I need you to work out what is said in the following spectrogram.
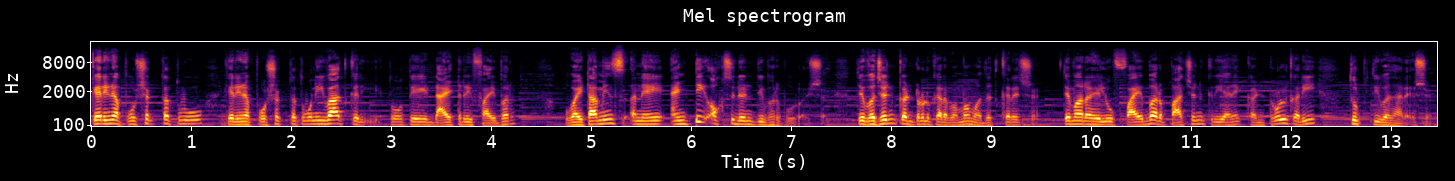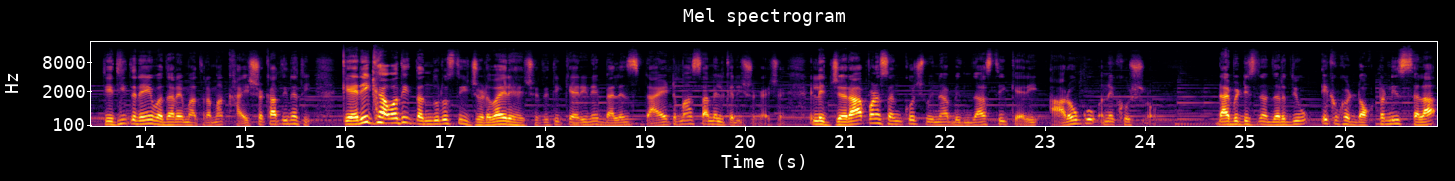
કેરીના પોષક તત્વો, કેરીના પોષક તત્વોની વાત કરીએ તો તે ડાયટરી ફાઇબર વાઇટામિન્સ અને એન્ટીઓક્સિડન્ટથી ભરપૂર હોય છે. તે વજન કંટ્રોલ કરવામાં મદદ કરે છે. તેમાં રહેલું ફાઇબર પાચન ક્રિયાને કંટ્રોલ કરી તૃપ્તિ વધારે છે. તેથી તેને વધારે માત્રામાં ખાઈ શકાતી નથી. કેરી ખાવાથી તંદુરસ્તી જળવાઈ રહે છે. તેથી કેરીને બેલેન્સ ડાયટમાં સામેલ કરી શકાય છે. એટલે જરા પણ સંકોચ વિના બિંદાસથી કેરી આરોગો અને ખુશ રહો. ડાયાબિટીસના દર્દીઓ એક વખત ડૉક્ટરની સલાહ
